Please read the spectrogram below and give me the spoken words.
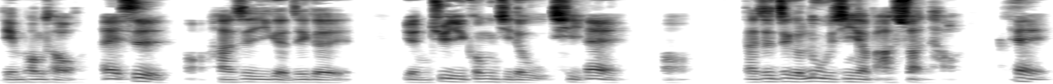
莲蓬头。哎、欸，是哦，它是一个这个远距离攻击的武器。哎、但是这个路径要把它算好。哎、欸，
